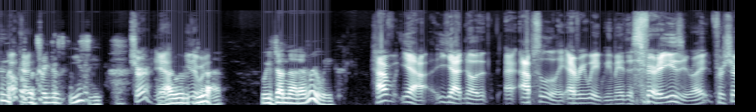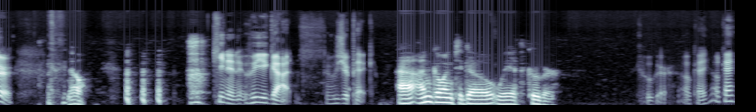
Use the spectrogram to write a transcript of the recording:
no Okay. Let's make this easy. Sure, yeah. Why would we do way. that? We've done that every week. Have yeah, yeah, no, th- absolutely. Every week we made this very easy, right? For sure. No. Keenan, who you got? Who's your pick? Uh, I'm going to go with Cougar. Cougar. Okay, okay.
